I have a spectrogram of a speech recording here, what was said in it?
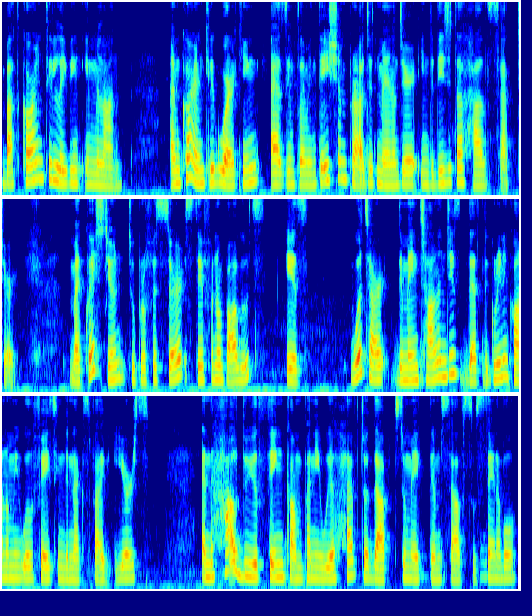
but currently living in Milan. I'm currently working as implementation project manager in the digital health sector. My question to Professor Stefano Pogutz is What are the main challenges that the green economy will face in the next five years? And how do you think company will have to adapt to make themselves sustainable?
